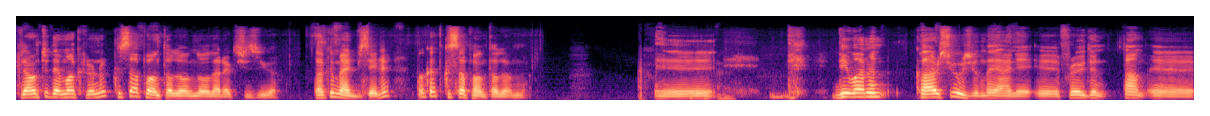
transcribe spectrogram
Plantu de Macron'u kısa pantolonlu olarak çiziyor. Takım elbiseli fakat kısa pantolonlu. E, divanın karşı ucunda yani e, Freud'un tam e,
